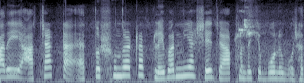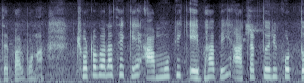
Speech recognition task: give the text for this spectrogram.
আর এই আচারটা এত সুন্দর একটা ফ্লেভার নিয়ে আসে যা আপনাদেরকে বলে বোঝাতে পারব না। ছোটোবেলা থেকে আম্মু ঠিক এভাবেই আচার তৈরি করতো।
